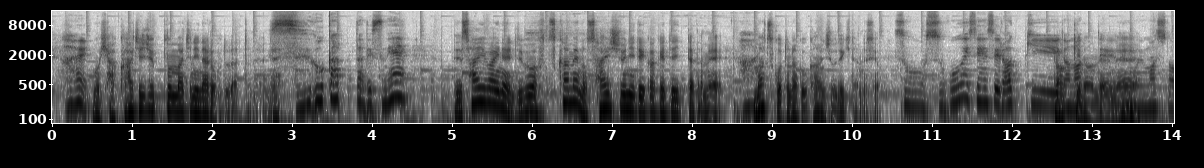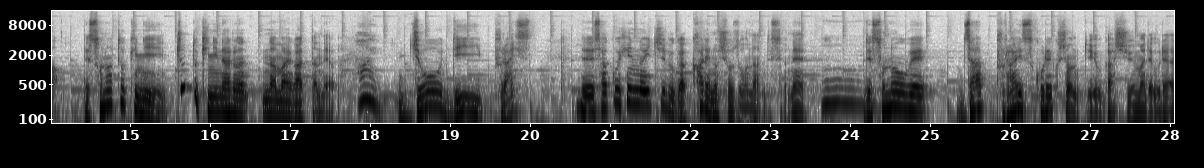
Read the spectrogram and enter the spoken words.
はい。もう180分待ちになるほどだったんだよね。すごかったですね。で幸いね自分は2日目の最終に出かけていったため、はい。待つことなく鑑賞できたんですよ。そうすごい先生ラッキーだラッキーなってなんだよね。思いました、でその時にちょっと気になる名前があったんだよ。はいジョー・ディー・プライス。で、作品の一部が彼の所蔵なんですよね。でその上ザ・プライス・コレクションという画集まで売ら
